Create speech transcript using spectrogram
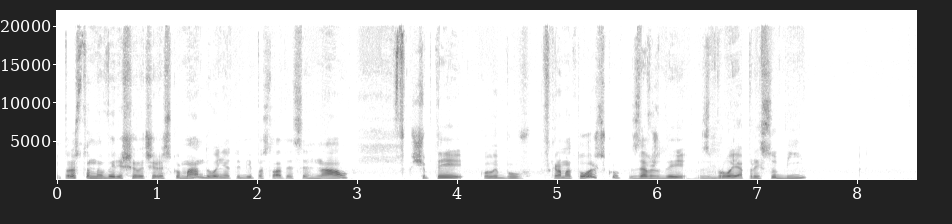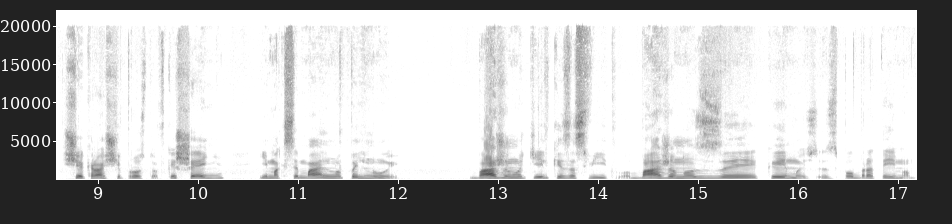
І просто ми вирішили через командування тобі послати сигнал, щоб ти, коли був в Краматорську, завжди зброя при собі, ще краще просто в кишені, і максимально пильнуй. Бажано тільки за світло, бажано з кимось, з побратимом,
